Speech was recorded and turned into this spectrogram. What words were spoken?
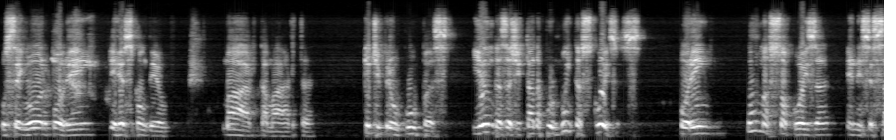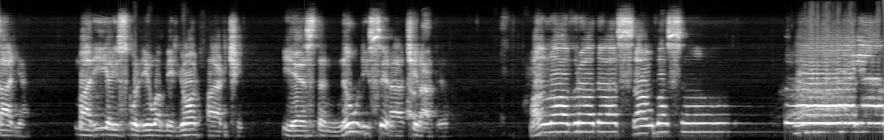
O Senhor, porém, lhe respondeu: Marta, Marta, tu te preocupas e andas agitada por muitas coisas, porém, uma só coisa é necessária. Maria escolheu a melhor parte, e esta não lhe será tirada. Palavra da salvação. Glória a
